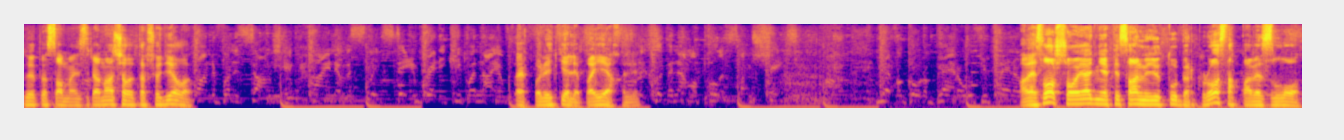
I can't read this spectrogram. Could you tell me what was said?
это самое зря начал это все дело? Так, полетели, поехали. Повезло, что я не официальный ютубер, просто повезло.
